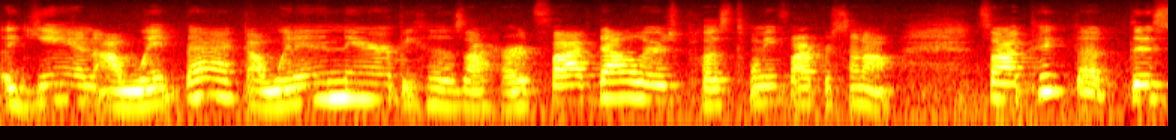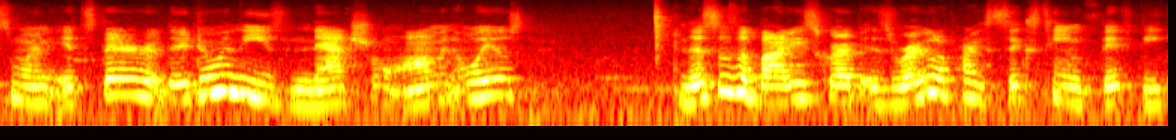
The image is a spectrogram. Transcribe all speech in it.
again I went back. I went in there because I heard five dollars plus 25 percent off. So I picked up this one. It's there they're doing these natural almond oils this is a body scrub. It's regular price 16.50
